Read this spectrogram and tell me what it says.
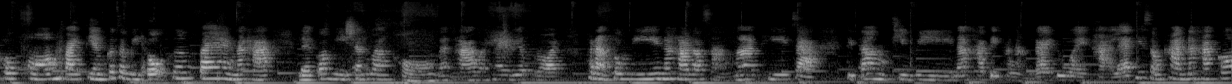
ครบพร้อมปลายเตียงก็จะมีโต๊ะเครื่องแป้งนะคะ แล้วก็มีชั้นวางของนะคะ ไว้ให้เรียบร้อย ผนังตรงนี้นะคะเราสามารถที่จะติดตั้งทีวีนะคะ ติดผนังได้ด้วยค่ะ และที่สำคัญนะคะก็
